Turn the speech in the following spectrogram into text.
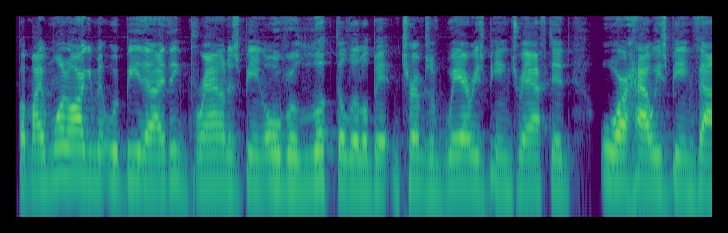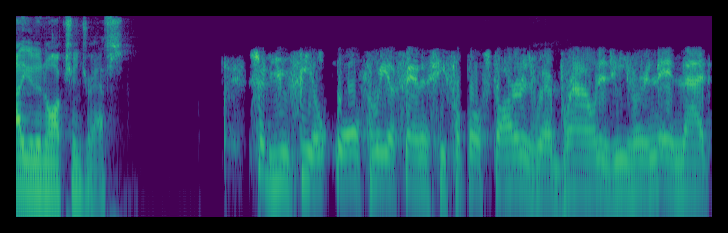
But my one argument would be that I think Brown is being overlooked a little bit in terms of where he's being drafted or how he's being valued in auction drafts. So do you feel all three are fantasy football starters where Brown is even in that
